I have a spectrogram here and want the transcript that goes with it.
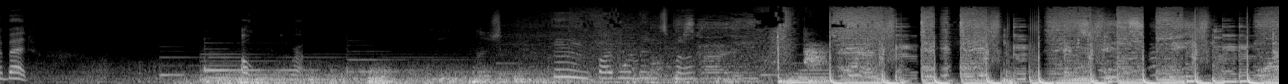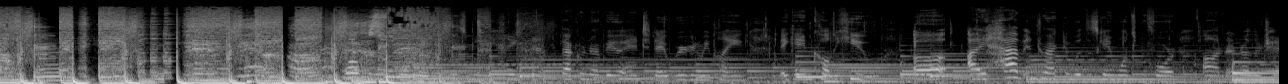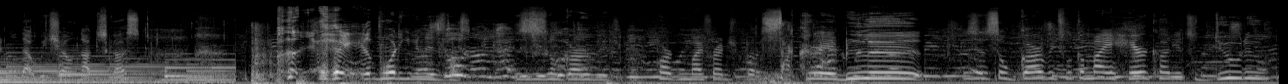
In bed. Oh, we're up. There's hmm, five more minutes, and today we're going to be playing a game called Hue. Uh, I have interacted with this game once before on another channel that we shall not discuss. What even is this? This is so garbage. Pardon my French, but sacre bleu. This is so garbage. Look at my haircut. It's doo doo.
